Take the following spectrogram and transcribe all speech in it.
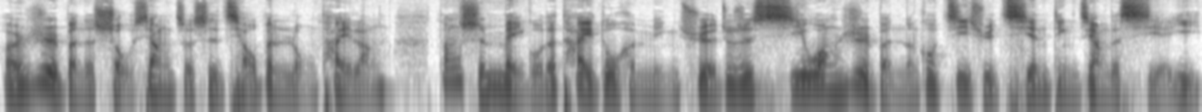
而日本的首相则是桥本龙太郎。当时美国的态度很明确，就是希望日本能够继续签订这样的协议。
